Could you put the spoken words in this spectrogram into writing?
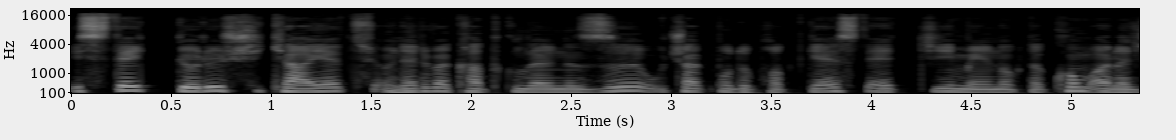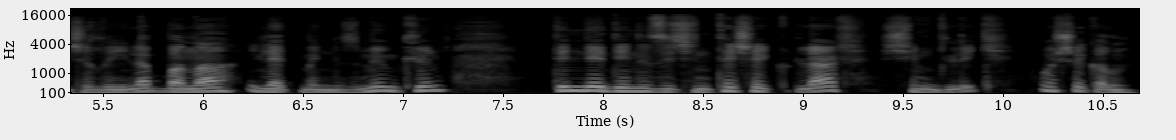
İstek, görüş, şikayet, öneri ve katkılarınızı uçakmodupodcast.gmail.com aracılığıyla bana iletmeniz mümkün. Dinlediğiniz için teşekkürler. Şimdilik hoşçakalın.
